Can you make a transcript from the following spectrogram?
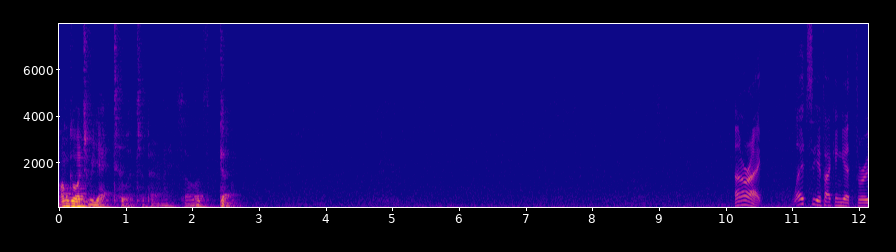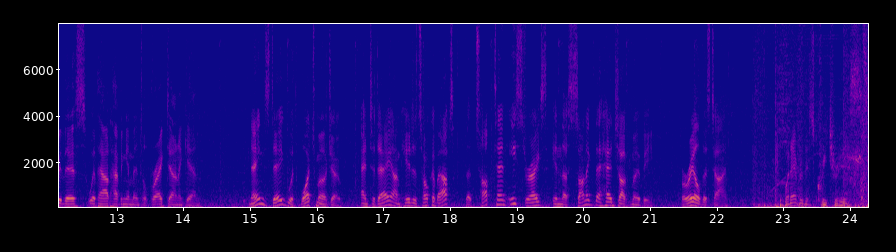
I'm going to react to it apparently. So let's go. Alright, let's see if I can get through this without having a mental breakdown again. Name's Dave with WatchMojo, and today I'm here to talk about the top 10 Easter eggs in the Sonic the Hedgehog movie. For real this time. Whatever this creature is,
